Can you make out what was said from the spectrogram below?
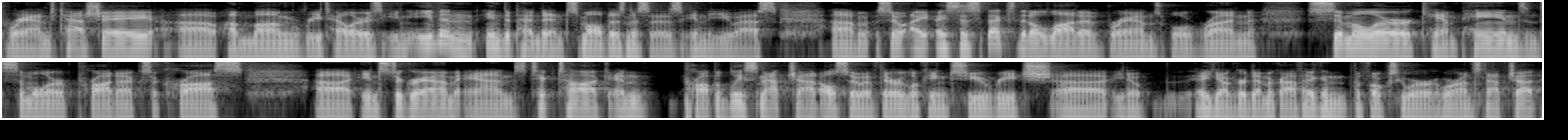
brand cachet uh, among retailers, even independent small businesses in the US. Um, so I, I suspect that a lot of brands will run similar campaigns and similar products across uh, Instagram and TikTok and probably Snapchat also if they're looking to reach uh, you know a younger demographic and the folks who are who are on Snapchat.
